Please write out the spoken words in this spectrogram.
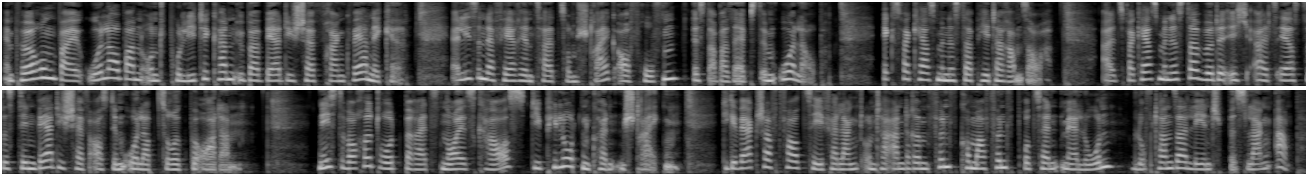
Empörung bei Urlaubern und Politikern über Verdi-Chef Frank Wernicke. Er ließ in der Ferienzeit zum Streik aufrufen, ist aber selbst im Urlaub. Ex-Verkehrsminister Peter Ramsauer. Als Verkehrsminister würde ich als erstes den Verdi-Chef aus dem Urlaub zurückbeordern. Nächste Woche droht bereits neues Chaos. Die Piloten könnten streiken. Die Gewerkschaft VC verlangt unter anderem 5,5 Prozent mehr Lohn. Lufthansa lehnt bislang ab.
